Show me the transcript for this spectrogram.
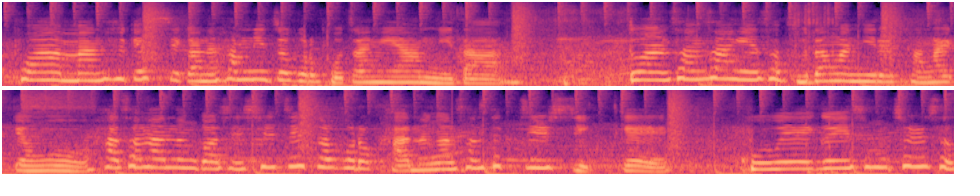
포함한 휴게 시간을 합리적으로 보장해야 합니다. 또한 선상에서 부당한 일을 당할 경우 하선하는 것이 실질적으로 가능한 선택지일 수 있게 고액의 송출서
